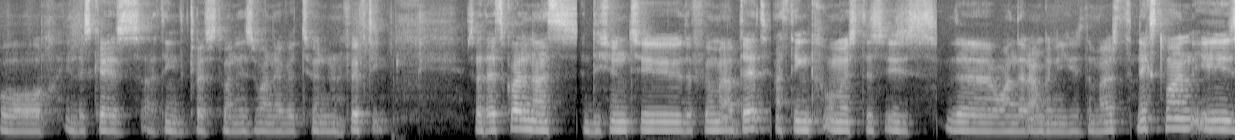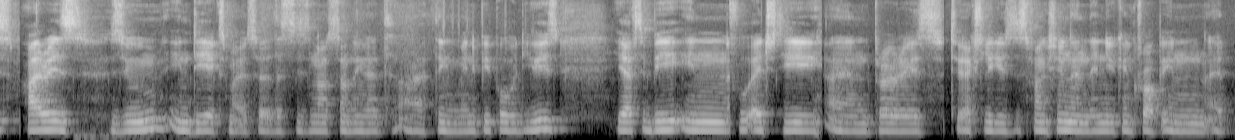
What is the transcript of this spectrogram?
or in this case I think the closest one is 1 over 250 so that's quite a nice addition to the firmware update. I think almost this is the one that I'm going to use the most. Next one is high-res zoom in DX mode. So this is not something that I think many people would use you have to be in full HD and ProRes to actually use this function and then you can crop in at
